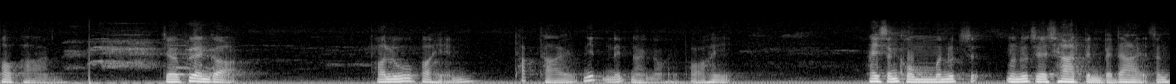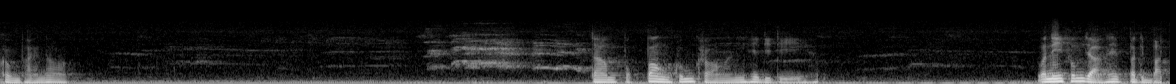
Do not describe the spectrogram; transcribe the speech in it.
พอผ่าน เจอเพื่อนก็ พอรู้พอเห็น ทักทายนิดนิดหน่อยหน่อยพอให้ ให้สังคมมนุษย์มนุษยชาติเป็นไปได้ สังคมภายนอก ตามปกป้องคุ้มครองอันนี้ให้ดีๆครับวันนี้ผมอยากให้ปฏิบัติ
